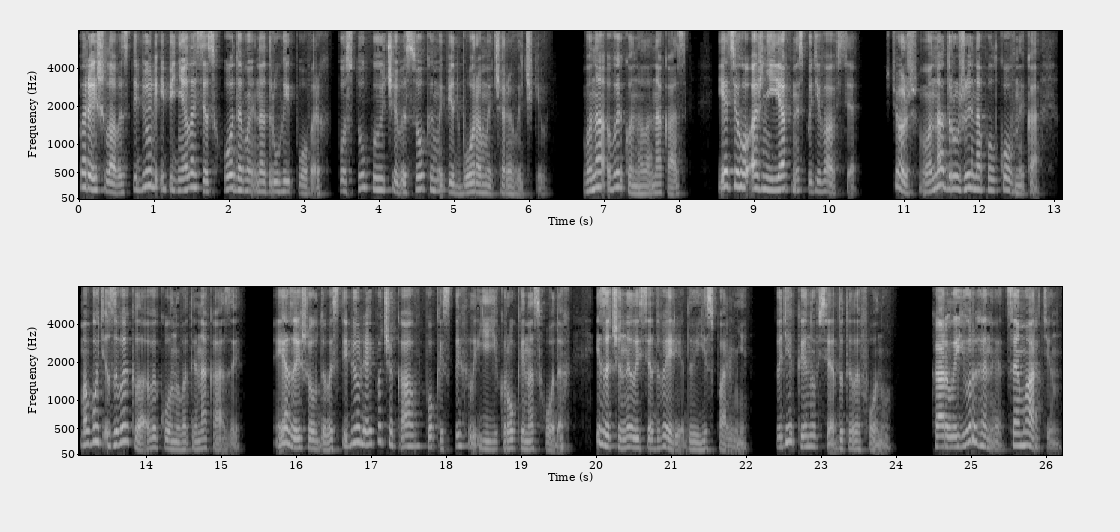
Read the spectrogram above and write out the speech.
перейшла вестибюль і піднялася сходами на другий поверх, постукуючи високими підборами черевичків. Вона виконала наказ. Я цього аж ніяк не сподівався. Що ж, вона дружина полковника, мабуть, звикла виконувати накази. Я зайшов до вестибюля і почекав, поки стихли її кроки на сходах, і зачинилися двері до її спальні. Тоді кинувся до телефону. Карле Юргене, це Мартін.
